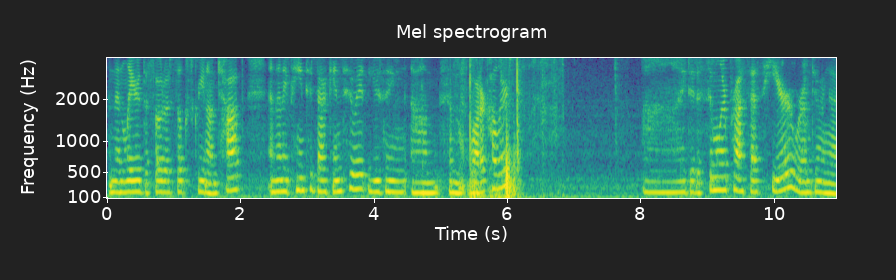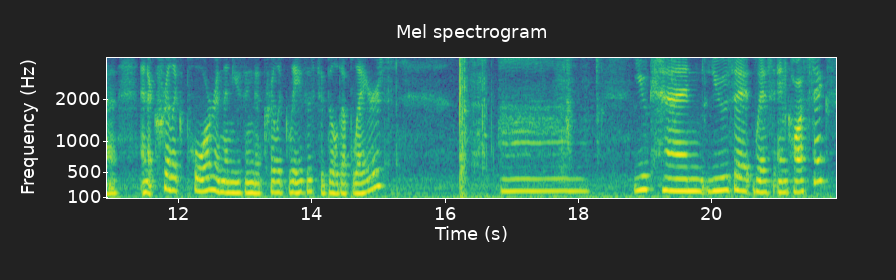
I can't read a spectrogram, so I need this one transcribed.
and then layered the photo silk screen on top and then I painted back into it using um, some watercolors. I did a similar process here where I'm doing a, an acrylic pour and then using acrylic glazes to build up layers. Um, you can use it with encaustics.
